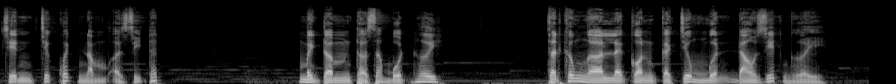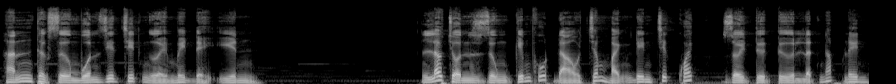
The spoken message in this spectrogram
Trên chiếc quách nằm ở dưới đất. Mình tầm thở ra một hơi. Thật không ngờ lại còn cả chiêu mượn đao giết người. Hắn thực sự muốn giết chết người mới để yên. Lão trộn dùng kiếm cốt đào chấm mạnh lên chiếc quách Rồi từ từ lật nắp lên.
